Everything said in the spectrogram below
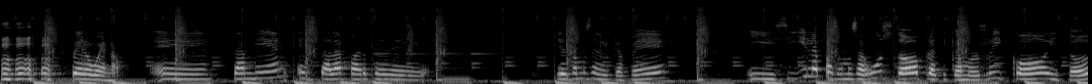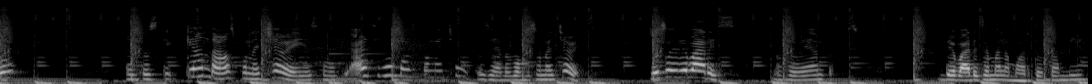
Pero bueno, eh, también está la parte de. Ya estamos en el café Y sí, la pasamos a gusto, platicamos rico y todo. Entonces, ¿qué, qué andamos por una cheve? Y es como que, ah, sí, vamos por una cheve. Entonces ya nos vamos a una cheve. Yo soy de bares, no soy de antros. De bares de mala muerte también.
